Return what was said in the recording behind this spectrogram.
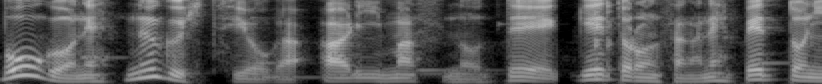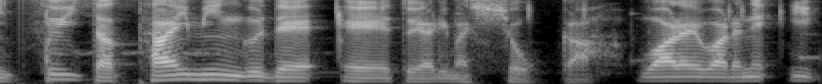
防具をね、脱ぐ必要がありますので、ゲートロンさんがね、ベッドに着いたタイミングで、えっ、ー、と、やりましょうか。我々ね、一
